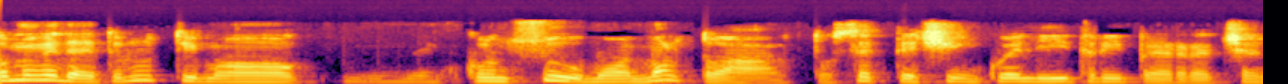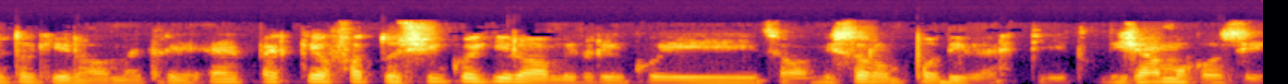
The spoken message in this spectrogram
come vedete l'ultimo consumo è molto alto, 7-5 litri per 100 km, eh, perché ho fatto 5 km in cui insomma, mi sono un po' divertito, diciamo così,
